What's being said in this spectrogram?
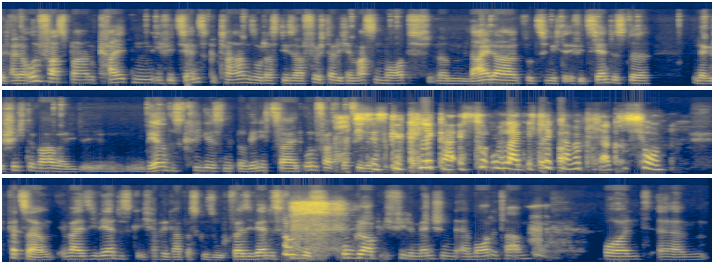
mit einer unfassbaren kalten Effizienz getan, sodass dieser fürchterliche Massenmord ähm, leider so ziemlich der effizienteste in der Geschichte war, weil die, während des Krieges mit nur wenig Zeit unfassbar viele. Es ist Geklicker, es tut mir leid, ich kriege da wirklich Aggression. Verzeihung, weil sie während des, ich habe hier gerade was gesucht, weil sie während des Krieges unglaublich viele Menschen ermordet haben. Und ähm,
